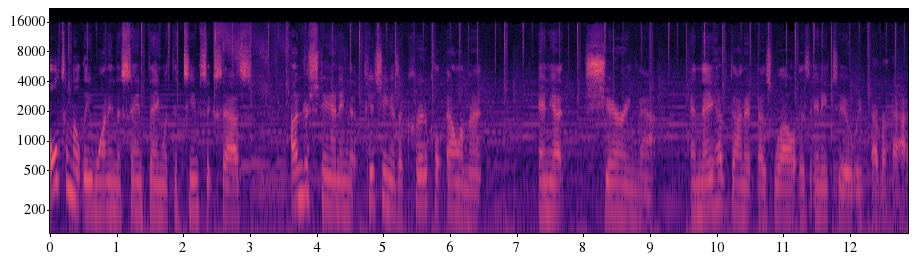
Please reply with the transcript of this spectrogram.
ultimately wanting the same thing with the team success, understanding that pitching is a critical element, and yet sharing that. And they have done it as well as any two we've ever had.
